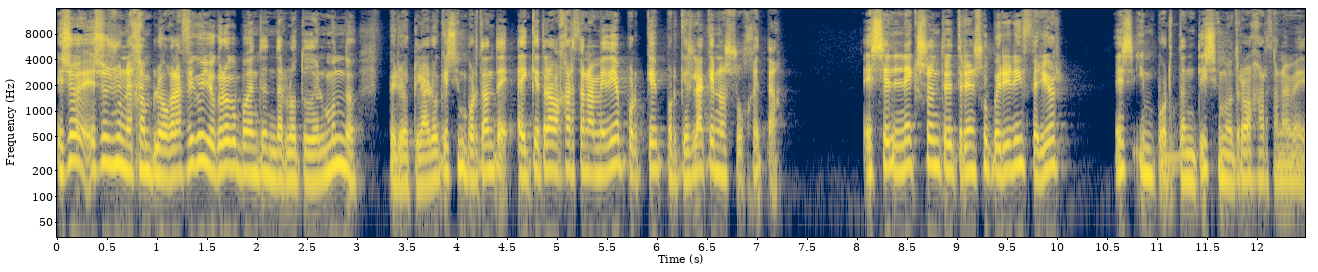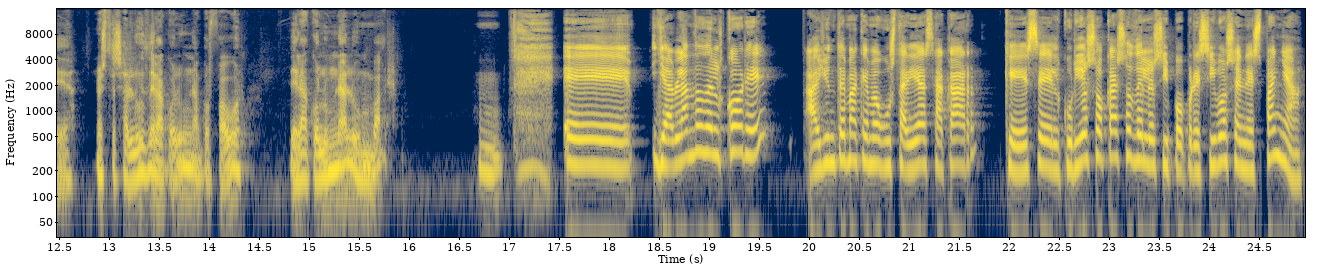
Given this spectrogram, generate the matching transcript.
Eso, es un ejemplo gráfico y yo creo que puede entenderlo todo el mundo. Pero claro que es importante. Hay que trabajar zona media. ¿Por qué? Porque es la que nos sujeta. Es el nexo entre tren superior e inferior. Es importantísimo trabajar zona media. Nuestra salud de la columna, por favor. De la columna lumbar. Mm. Eh, y hablando del core, hay un tema que me gustaría sacar, que es el curioso caso de los hipopresivos en España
